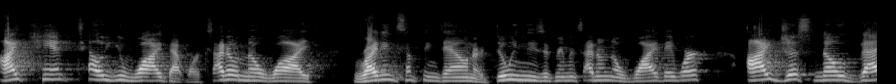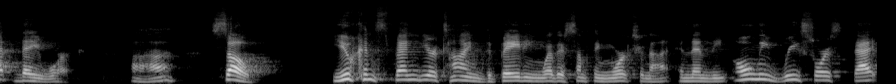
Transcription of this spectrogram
I can't tell you why that works. I don't know why writing something down or doing these agreements, I don't know why they work. I just know that they work. Uh-huh. So you can spend your time debating whether something works or not. And then the only resource that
